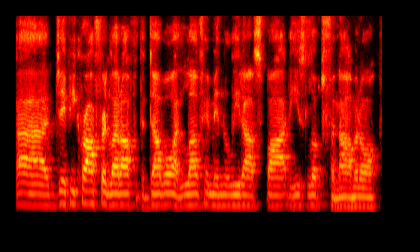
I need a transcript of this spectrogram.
Uh, JP Crawford led off with the double. I love him in the leadoff spot. He's looked phenomenal.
